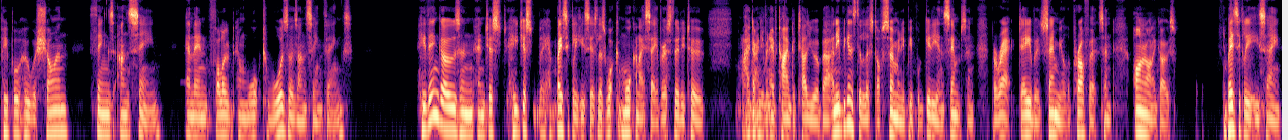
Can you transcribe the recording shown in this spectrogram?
people who were shown things unseen and then followed and walked towards those unseen things, he then goes and, and just, he just, basically he says, "Let's what more can I say? Verse 32. I don't even have time to tell you about. And he begins to list off so many people Gideon, Samson, Barak, David, Samuel, the prophets, and on and on it goes. Basically, he's saying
